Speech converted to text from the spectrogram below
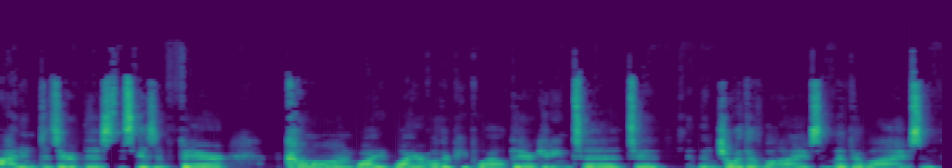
I didn't deserve this, this isn't fair, come on, why why are other people out there getting to to enjoy their lives and live their lives? And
